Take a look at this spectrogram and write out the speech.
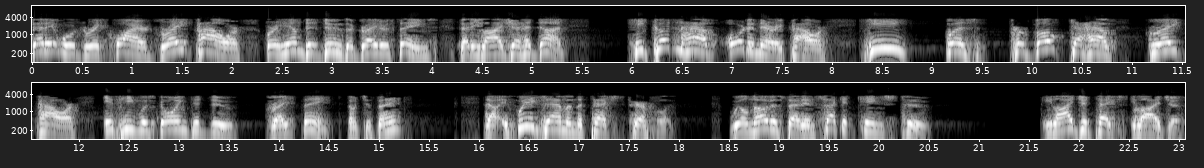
that it would require great power for him to do the greater things that Elijah had done. He couldn't have ordinary power. He was provoked to have great power if he was going to do great things, don't you think? Now, if we examine the text carefully, we'll notice that in 2 Kings 2, Elijah takes Elijah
